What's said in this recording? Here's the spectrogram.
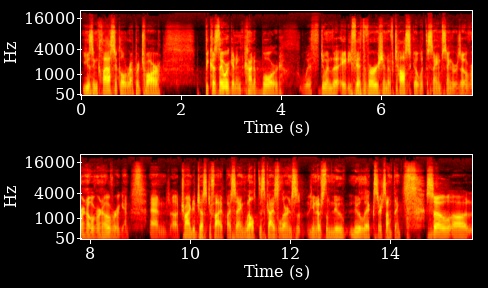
using classical repertoire because they were getting kind of bored with doing the 85th version of Tosca with the same singers over and over and over again, and uh, trying to justify it by saying, "Well, this guy's learned, you know, some new new licks or something." So uh,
